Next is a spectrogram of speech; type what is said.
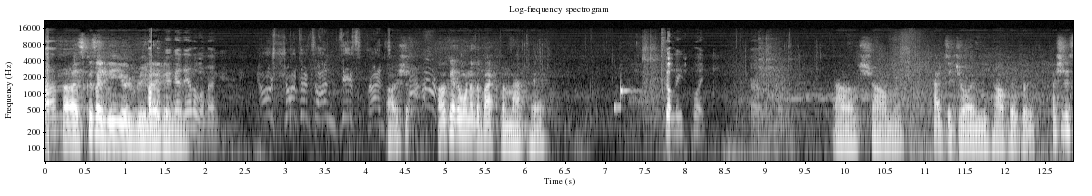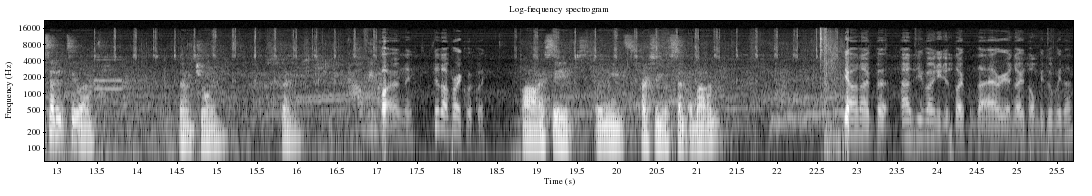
Um, oh, it's because I knew you were reloading. I'll go reloading. get the other one then. Oh, sh- I'll get the one at the back of the map here. Got least points. Oh. Uh, oh, Sharma. Had to join How halfway through. I should have said it to her. Um. Don't join. Thing. Invite only. Did that very quickly. Oh, I see. It means pressing the center button. Yeah, I know, but as you've only just opened that area, no zombies will be there.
